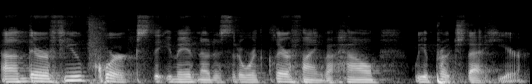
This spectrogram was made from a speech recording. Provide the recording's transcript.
Um, there are a few quirks that you may have noticed that are worth clarifying about how we approach that here.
